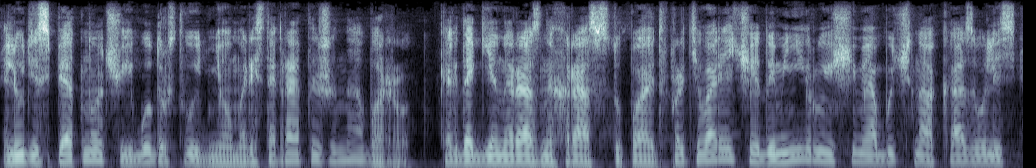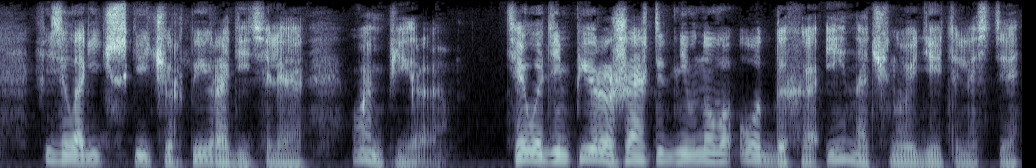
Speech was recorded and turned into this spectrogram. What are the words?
Люди спят ночью и бодрствуют днем, аристократы же наоборот. Когда гены разных рас вступают в противоречие, доминирующими обычно оказывались физиологические черты родителя, вампира. Тело Демпира жаждет дневного отдыха и ночной деятельности.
